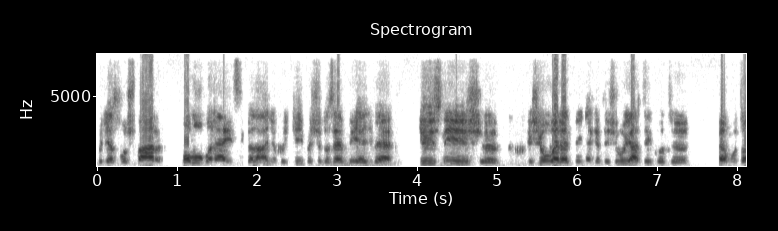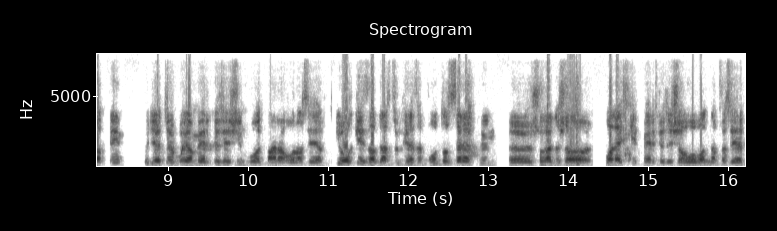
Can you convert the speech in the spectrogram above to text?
hogy ez most már valóban elhiszik a lányok, hogy képesek az NB1-be győzni, és, és jó eredményeket és jó játékot bemutatni. Ugye több olyan mérkőzésünk volt már, ahol azért jól kézlabdáztunk, illetve pontot szerettünk. Sajnos a, van egy-két mérkőzés, ahol vannak azért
